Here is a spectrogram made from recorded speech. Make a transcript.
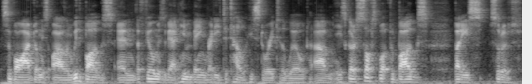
survived on this island with bugs, and the film is about him being ready to tell his story to the world. Um, he's got a soft spot for bugs but he's sort of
